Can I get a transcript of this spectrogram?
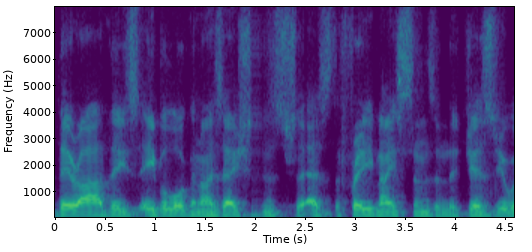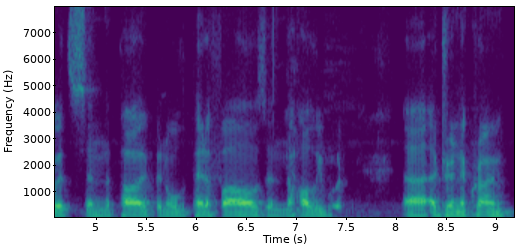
there are these evil organizations as the Freemasons and the Jesuits and the Pope and all the pedophiles and the Hollywood uh, adrenochrome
